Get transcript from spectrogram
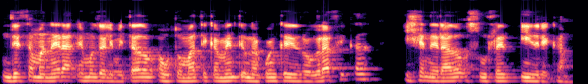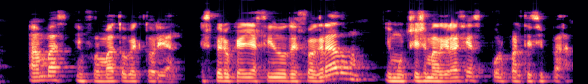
De esta manera hemos delimitado automáticamente una cuenca hidrográfica y generado su red hídrica, ambas en formato vectorial. Espero que haya sido de su agrado y muchísimas gracias por participar.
